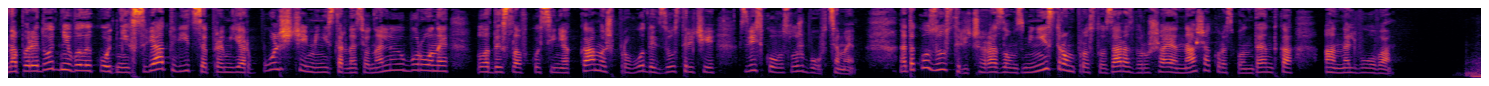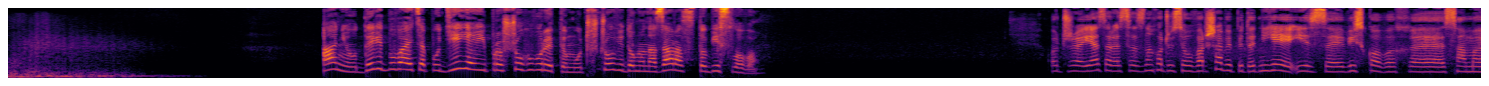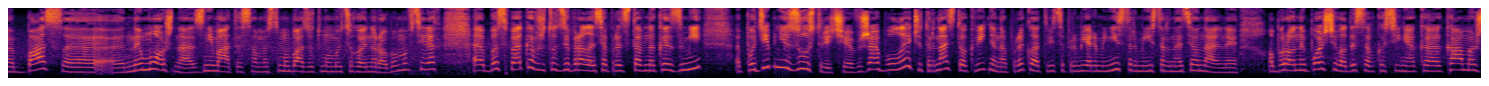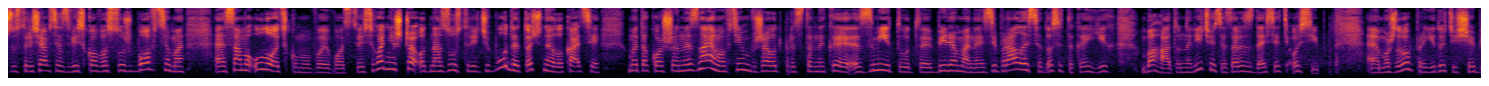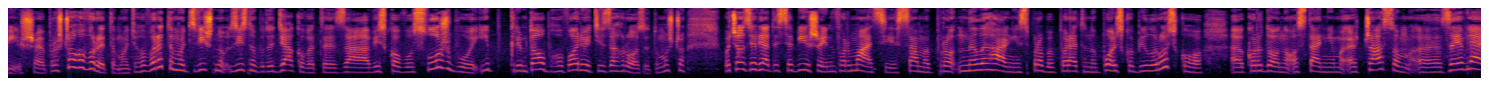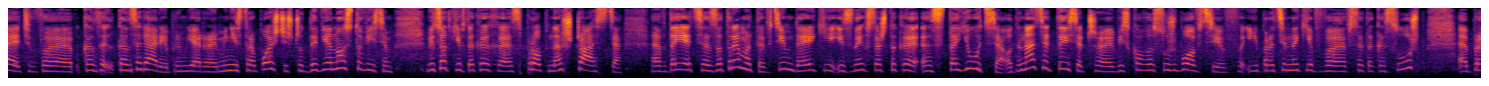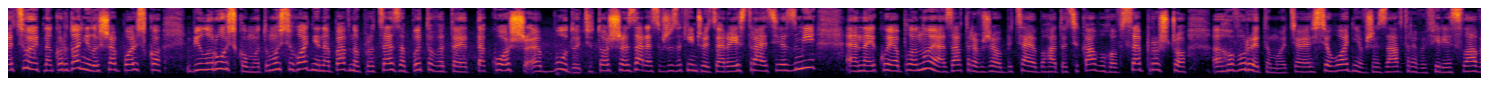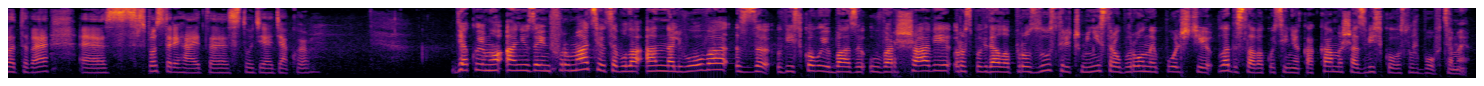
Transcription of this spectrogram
Напередодні великодніх свят віце-прем'єр Польщі, міністр національної оборони Владислав Косіняк-Камиш проводить зустрічі з військовослужбовцями. На таку зустріч разом з міністром просто зараз вирушає наша кореспондентка Анна Львова. Аню, де відбувається подія і про що говоритимуть? Що відомо на зараз? Тобі слово. Отже, я зараз знаходжуся у Варшаві під однією із е, військових е, саме баз. Е, Не можна знімати саме саму базу, тому ми цього і не робимо в цілях безпеки. Вже тут зібралися представники змі. Подібні зустрічі вже були 14 квітня. Наприклад, віце-прем'єр-міністр, міністр національної оборони Польщі Владислав Косіняк Камеш зустрічався з військовослужбовцями саме у Лоцькому воєводстві. Сьогодні ще одна зустріч буде. Точної локації ми також не знаємо. Втім, вже от представники змі тут біля мене зібралися. Досить таки їх багато налічується зараз 10 осіб. Е, Можливо, приїдуть іще більше. Про що говоритимуть? Говоритимуть, звісно, звісно, будуть дякувати за військову службу і крім того, обговорюють і загрози, тому що почало з'являтися більше інформації саме про нелегальні спроби перетину польсько-білоруського е, кордону останнім е, часом. Заявляють в канцелярії прем'єр-міністра Польщі, що 98% таких спроб на щастя вдається затримати. Втім, деякі із них все ж таки стаються. 11 тисяч е, військовослужбовців і працівників е, все таки служб е, працюють на кордоні лише польсько-білоруському. Тому сьогодні, напевно, про це запитувати також е, будуть. Тож зараз вже закінчується реєстрація змі, на яку я планую. А завтра вже обіцяю багато цікавого. Все про що говоритимуть сьогодні. Вже завтра в ефірі Слава ТВ. Спостерігайте студія. Дякую. Дякуємо Аню за інформацію. Це була Анна Львова з військової бази у Варшаві. Розповідала про зустріч міністра оборони Польщі Владислава Косіняка Камиша з військовослужбовцями.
